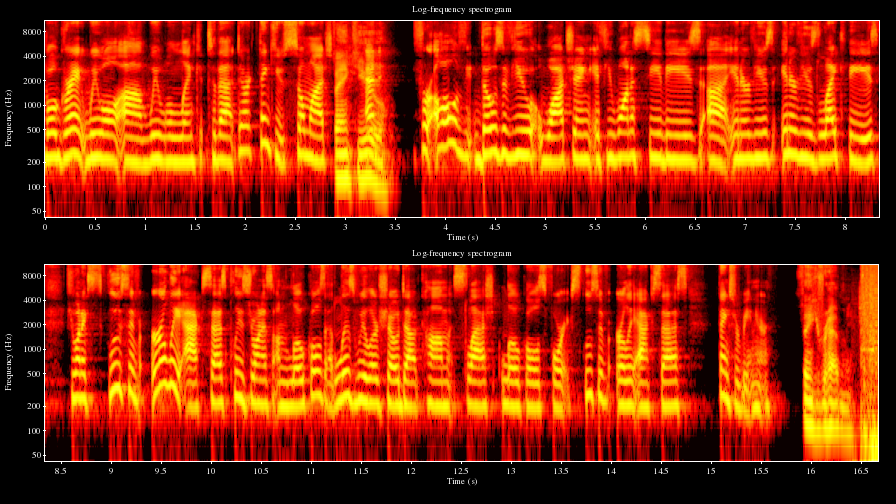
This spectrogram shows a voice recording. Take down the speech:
Well, great. We will um, we will link to that. Derryck, thank you so much. Thank you. And for all of those of you watching, if you want to see these uh, interviews, interviews like these, if you want exclusive early access, please join us on Locals at lizwheelershow.com slash locals for exclusive early access. Thanks for being here. Thank you for having me.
